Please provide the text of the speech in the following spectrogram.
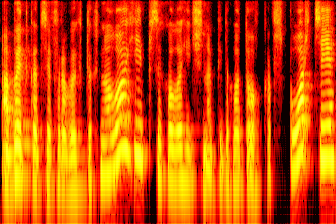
абетка цифрових технологій, психологічна підготовка в спорті.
